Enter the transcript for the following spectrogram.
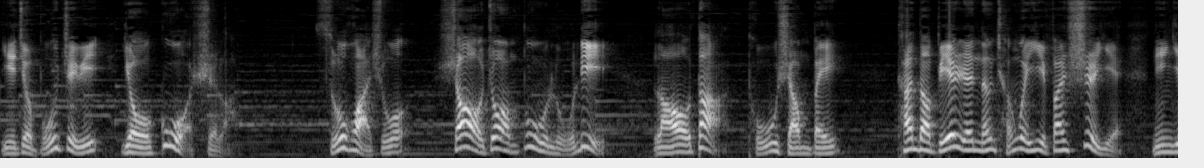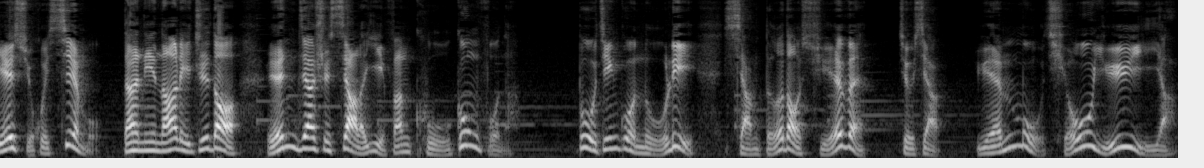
也就不至于有过失了。俗话说：“少壮不努力，老大徒伤悲。”看到别人能成为一番事业，你也许会羡慕，但你哪里知道人家是下了一番苦功夫呢？不经过努力，想得到学问，就像缘木求鱼一样。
